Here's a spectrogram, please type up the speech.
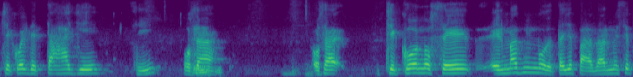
checó el detalle, ¿sí? O sea, o sea, checó, no sé, el más mínimo detalle para darme ese,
